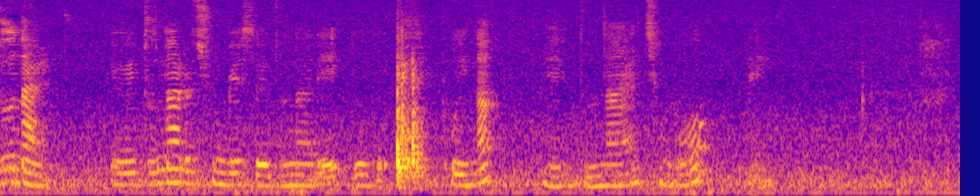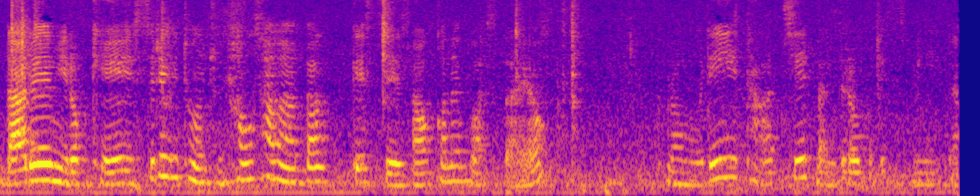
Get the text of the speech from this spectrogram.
눈알 여기 눈알을 준비했어요. 눈알이 여기 보이나? 네, 눈알 친구. 네. 나름 이렇게 쓰레기통을 좀 형상한 바켓에서 꺼내보았어요. 그럼 우리 다 같이 만들어 보겠습니다.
